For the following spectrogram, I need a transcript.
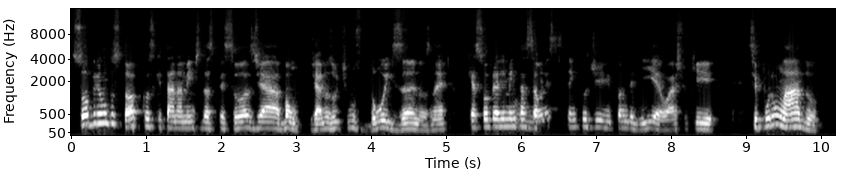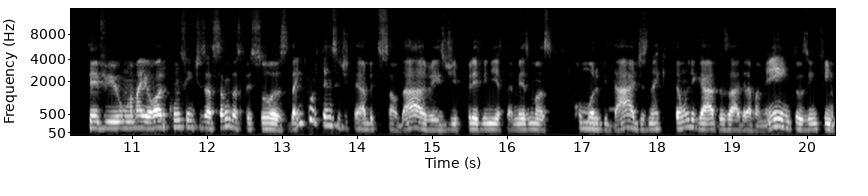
sobre um dos tópicos que está na mente das pessoas já, bom, já nos últimos dois anos, né, que é sobre alimentação uhum. nesses tempos de pandemia. Eu acho que, se por um lado teve uma maior conscientização das pessoas da importância de ter hábitos saudáveis, de prevenir até mesmo as comorbidades, né, que estão ligadas a agravamentos, enfim,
